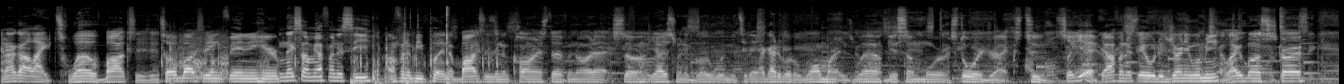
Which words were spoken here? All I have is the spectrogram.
and I got like 12 boxes. And 12 boxes ain't fitting in here. Next time y'all finna see, I'm finna be putting the boxes in the car and stuff and all that. So y'all just finna go with me today. I gotta go to Walmart as well. Get some more storage racks too. So yeah, y'all finna stay with the journey with me. Like button, subscribe.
